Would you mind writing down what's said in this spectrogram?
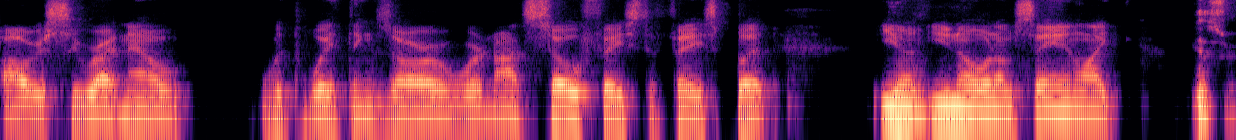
Obviously, right now with the way things are, we're not so face to face, but you know, mm-hmm. you know what I'm saying. Like, yes, sir.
